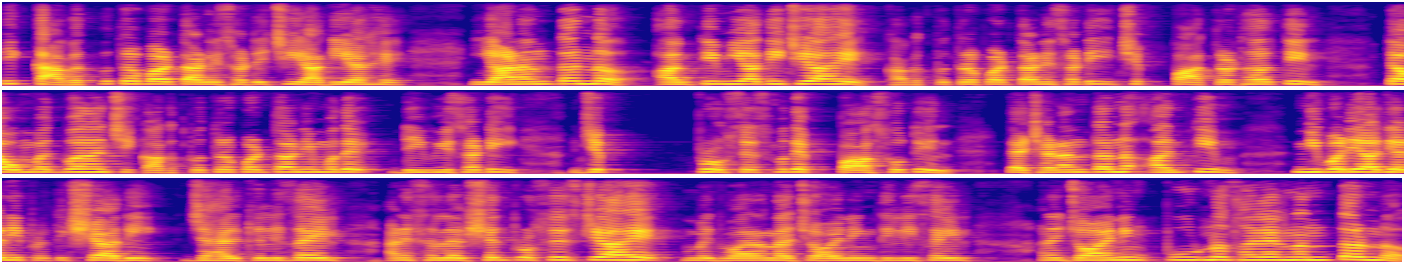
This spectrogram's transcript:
ही कागदपत्र पडताळणीसाठीची यादी आहे. यानंतरनं अंतिम यादी जी आहे कागदपत्र पडताळणीसाठी जे पात्र ठरतील त्या उमेदवारांची कागदपत्र पडताळणीमध्ये डी व्हीसाठी जे प्रोसेसमध्ये पास होतील त्याच्यानंतरनं अंतिम निवड यादी आणि प्रतीक्षा यादी जाहीर केली जाईल आणि सिलेक्शन प्रोसेस जी आहे उमेदवारांना जॉईनिंग दिली जाईल. आणि जॉईनिंग पूर्ण झाल्यानंतरनं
